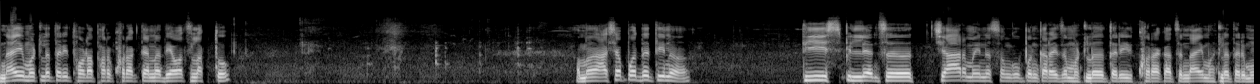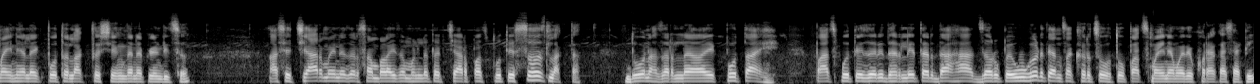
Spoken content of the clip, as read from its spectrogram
नाही म्हटलं तरी थोडाफार खुराक त्यांना द्यावाच लागतो. मग अशा पद्धतीनं तीस पिल्ल्यांचं चार महिने संगोपन करायचं म्हटलं तरी खुराकाचं नाही म्हटलं तरी महिन्याला एक पोतं लागतं शेंगदाणा पेंडीचं. असे चार महिने जर सांभाळायचं म्हटलं तर चार पाच पोते सहज लागतात. दोन हजारला एक पोता आहे. पाच पोते जरी धरले तर दहा हजार रुपये उघड त्यांचा खर्च होतो पाच महिन्यामध्ये खुराकासाठी.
